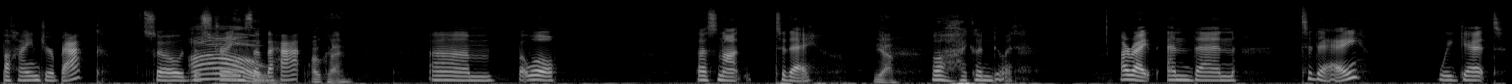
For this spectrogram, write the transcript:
behind your back. So the strings of the Oh. hat. Okay. Um, but well, that's not today. Yeah. Oh, I couldn't do it. All right. And then today we get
